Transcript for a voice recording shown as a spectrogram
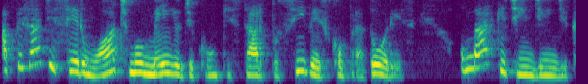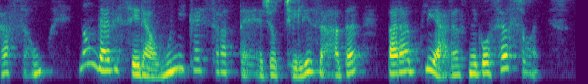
Apesar de ser um ótimo meio de conquistar possíveis compradores, o marketing de indicação não deve ser a única estratégia utilizada para ampliar as negociações.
